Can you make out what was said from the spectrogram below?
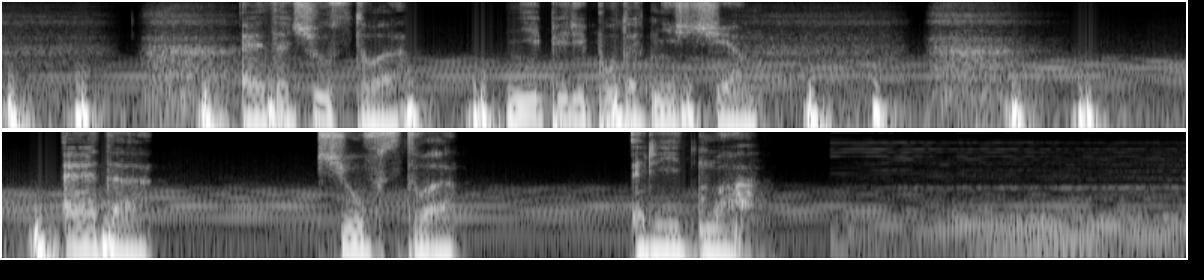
Это чувство не перепутать ни с чем. Это чувство ритма.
